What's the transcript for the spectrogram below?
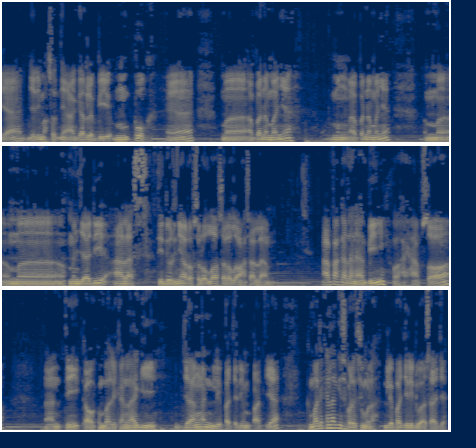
Ya, jadi maksudnya agar lebih empuk. Ya, me, apa namanya? Meng, apa namanya? me, me, menjadi alas tidurnya Rasulullah SAW. Apa kata Nabi? Wahai Hafsah, nanti kau kembalikan lagi. Jangan dilipat jadi empat ya. Kembalikan lagi seperti semula. Dilipat jadi dua saja.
